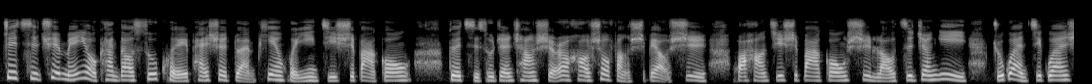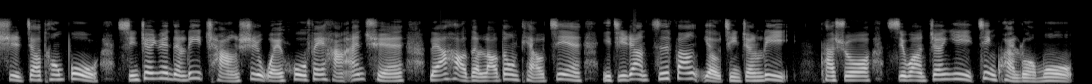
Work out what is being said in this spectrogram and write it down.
这次却没有看到苏奎拍摄短片回应机师罢工。对此，苏贞昌十二号受访时表示，华航机师罢工是劳资争议，主管机关是交通部，行政院的立场是维护飞航安全、良好的劳动条件，以及让资方有竞争力。他说：“希望争议尽快落幕。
